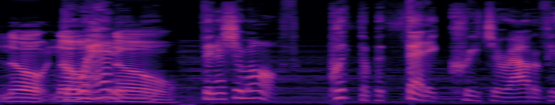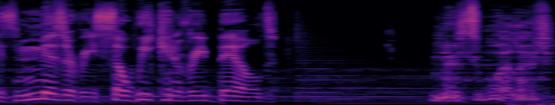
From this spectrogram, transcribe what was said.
No, no, Go ahead, no. Amy. Finish him off. Put the pathetic creature out of his misery so we can rebuild. Miss Wellard,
